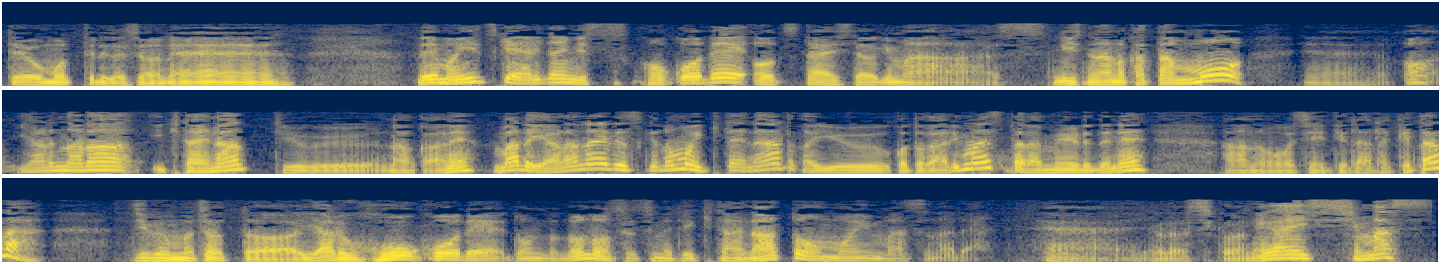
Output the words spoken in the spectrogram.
て思ってるでしょうね。でもいつかやりたいんです。ここでお伝えしておきます。リスナーの方も、えーあ、やるなら行きたいなっていう、なんかね、まだやらないですけども行きたいなとかいうことがありましたらメールでね、あの、教えていただけたら、自分もちょっとやる方向でどんどんどんどん進めていきたいなと思いますので、えーよろしくお願いします。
